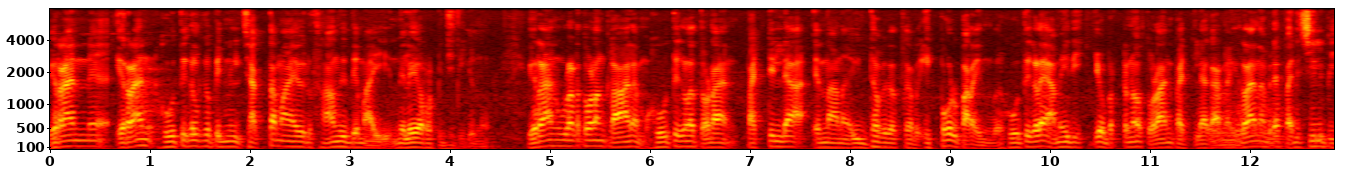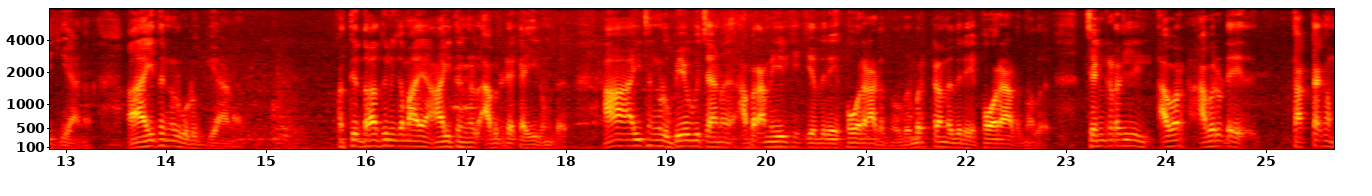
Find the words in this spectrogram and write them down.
ഇറാന് ഇറാൻ ഹൂത്തികൾക്ക് പിന്നിൽ ശക്തമായ ഒരു സാന്നിധ്യമായി നിലയുറപ്പിച്ചിരിക്കുന്നു. ഇറാൻ ഉള്ളിടത്തോളം കാലം ഹൂത്തികളെ തൊടാൻ പറ്റില്ല എന്നാണ് യുദ്ധ വിദഗ്ധർ ഇപ്പോൾ പറയുന്നത്. ഹൂത്തികളെ അമേരിക്കയോ ബ്രിട്ടനോ തൊടാൻ പറ്റില്ല. കാരണം ഇറാൻ അവരെ പരിശീലിപ്പിക്കുകയാണ് ആയുധങ്ങൾ കൊടുക്കുകയാണ്. അത്യന്താധുനികമായ ആയുധങ്ങൾ അവരുടെ കയ്യിലുണ്ട്. ആ ആയുധങ്ങൾ ഉപയോഗിച്ചാണ് അവർ അമേരിക്കയ്ക്കെതിരെ പോരാടുന്നത് ബ്രിട്ടനെതിരെ പോരാടുന്നത്. ചെങ്കടലിൽ അവർ അവരുടെ തട്ടകം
